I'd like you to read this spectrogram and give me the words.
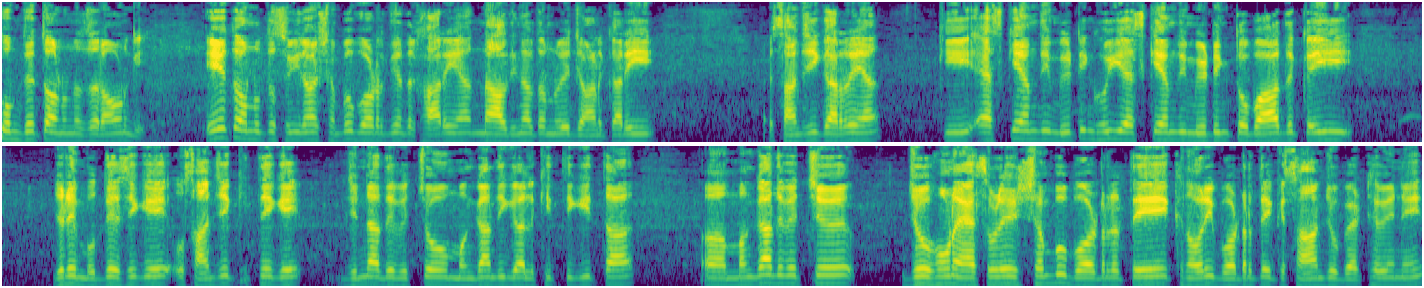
ਘੁੰਮਦੇ ਤੁਹਾਨੂੰ ਨਜ਼ਰ ਆਉਣਗੇ। ਇਹ ਤੁਹਾਨੂੰ ਤਸਵੀਰਾਂ ਸ਼ੰਭੂ ਬਾਰਡਰ ਦੀਆਂ ਦਿਖਾ ਰਹੇ ਹਾਂ। ਨਾਲ ਦੀ ਨਾਲ ਤੁਹਾਨੂੰ ਇਹ ਜਾਣਕਾਰੀ ਸਾਂਝੀ ਕਰ ਰਹੇ ਹਾਂ ਕਿ ਐਸਕੇਐਮ ਦੀ ਮੀਟਿੰਗ ਹੋਈ। ਐਸਕੇਐਮ ਦੀ ਮੀਟਿੰਗ ਤੋਂ ਬਾਅਦ ਕਈ ਜਿਹੜੇ ਮੁੱਦੇ ਸੀਗੇ, ਉਹ ਸਾਂਝੇ ਕੀਤੇ ਗਏ, ਜਿਨ੍ਹਾਂ ਦੇ ਵਿੱਚੋਂ ਮੰਗਾਂ ਦੀ ਗੱਲ ਕੀਤੀ ਗਈ ਤਾਂ ਮੰਗਾਂ ਦੇ ਵਿੱਚ ਜੋ ਹੁਣ ਇਸ ਵੇਲੇ ਸ਼ੰਭੂ ਬਾਰਡਰ ਤੇ, ਖਨੌਰੀ ਬਾਰਡਰ ਤੇ ਕਿਸਾਨ ਜੋ ਬੈਠੇ ਹੋਏ ਨੇ,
